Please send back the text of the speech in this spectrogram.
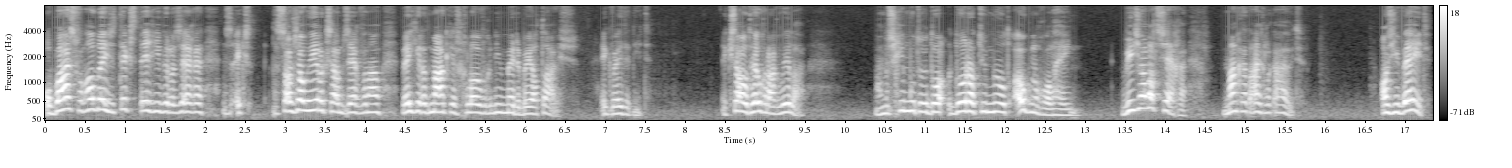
op basis van al deze teksten tegen je willen zeggen. Dus ik, het zou zo heerlijk zijn om te zeggen van nou, weet je, dat maak je als gelovige niet mee, dan ben je al thuis. Ik weet het niet. Ik zou het heel graag willen. Maar misschien moeten we door, door dat tumult ook nog wel heen. Wie zal het zeggen? Maakt het eigenlijk uit? Als je weet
